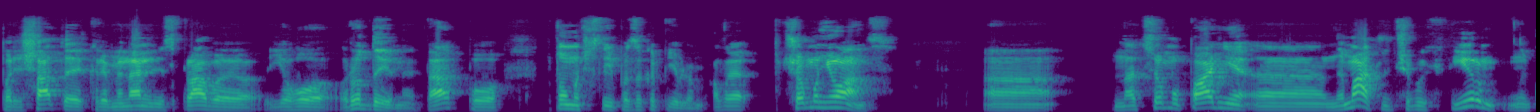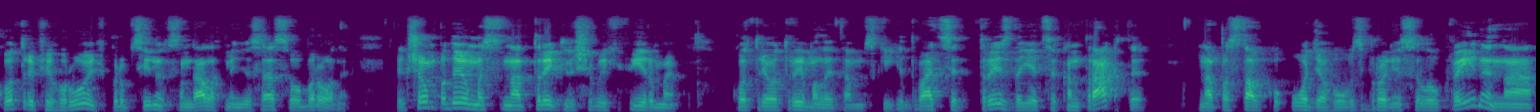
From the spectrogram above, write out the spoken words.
порішати кримінальні справи його родини, так? По... в тому числі і по закупівлям. Але в чому нюанс? На цьому пані е, немає ключових фірм, котрі фігурують в корупційних скандалах Міністерства оборони. Якщо ми подивимося на три ключових фірми, котрі отримали там скільки 23, здається, контракти на поставку одягу в Збройні Сили України на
